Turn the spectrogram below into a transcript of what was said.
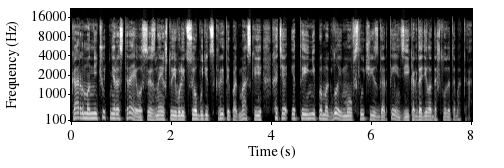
Карлман ничуть не расстраивался, зная, что его лицо будет скрыто под маской, хотя это и не помогло ему в случае с Гортензией, когда дело дошло до табака.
